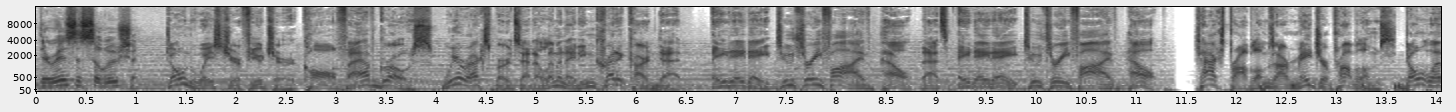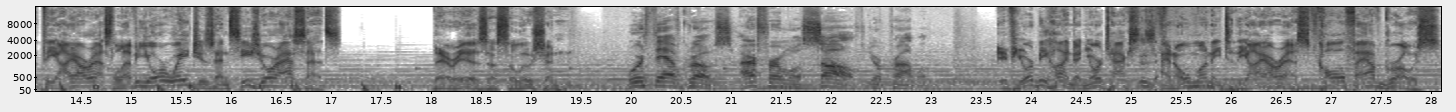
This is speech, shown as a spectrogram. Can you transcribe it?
There is a solution. Don't waste your future. Call Thav Gross. We're experts at eliminating credit card debt. 888 235 HELP. That's 888 235 HELP. Tax problems are major problems. Don't let the IRS levy your wages and seize your assets. There is a solution. We're Thav Gross, our firm will solve your problem. If you're behind on your taxes and owe money to the IRS, call Thav Gross.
